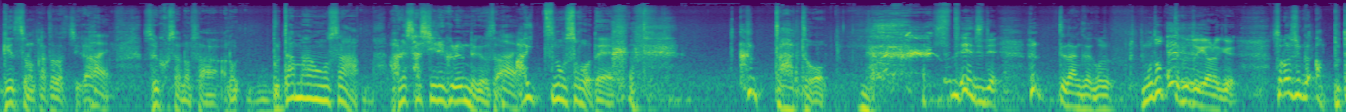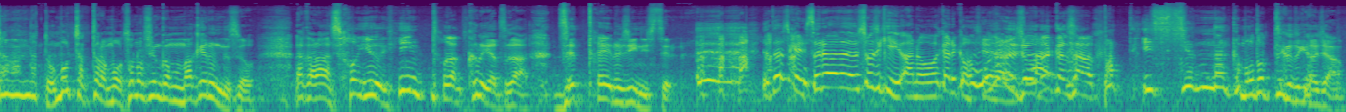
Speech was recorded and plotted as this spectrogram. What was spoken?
ゲストの方たちが、はい、それこそあのさあの豚まんをさあれ差し入れくれるんだけどさ、はい、あいつもそうで 食った後ステージでふってなんかこう戻ってくる時あるわけ。その瞬間あ豚まんだって思っちゃったらもうその瞬間負けるんですよ。だからそういうヒントが来るやつが絶対 NG にしてる。いや確かにそれは正直あの分かるかもしれない。分かるでしょ、はい、なんかさパッて一瞬なんか戻ってくる時あるじゃん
